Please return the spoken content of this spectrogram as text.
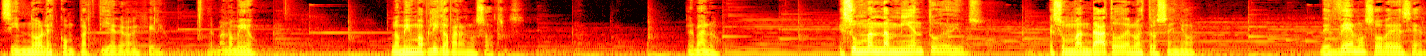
si no les compartía el Evangelio. Hermano mío, lo mismo aplica para nosotros. Hermano, es un mandamiento de Dios, es un mandato de nuestro Señor. Debemos obedecer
